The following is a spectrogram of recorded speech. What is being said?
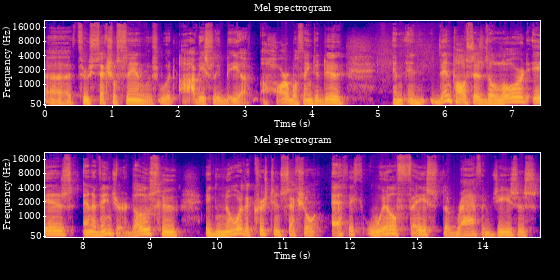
uh, through sexual sin was, would obviously be a, a horrible thing to do. And, and, then Paul says, The Lord is an avenger. Those who ignore the Christian sexual ethic will face the wrath of Jesus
